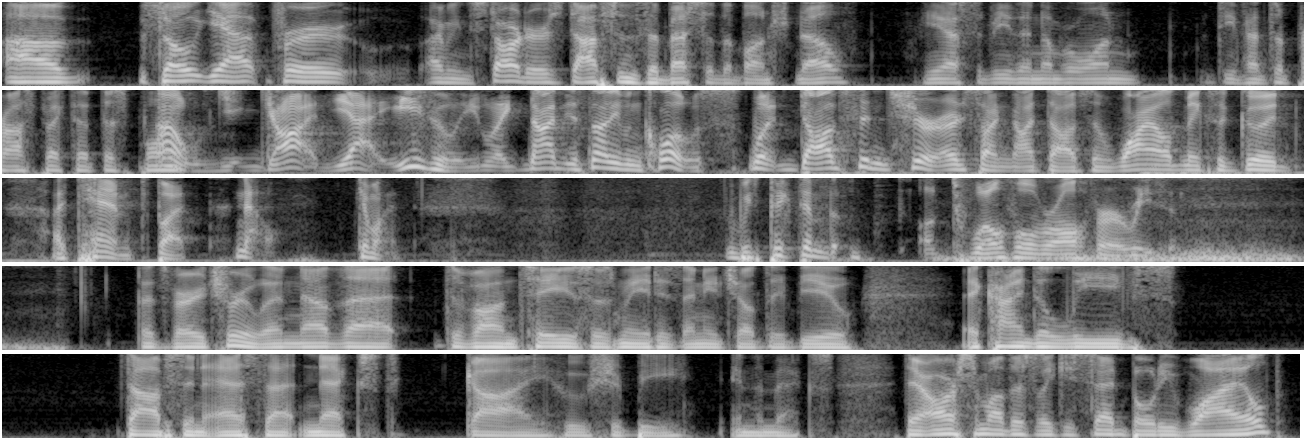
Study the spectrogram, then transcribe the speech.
uh, so, yeah, for, I mean, starters, Dobson's the best of the bunch. No, he has to be the number one defensive prospect at this point. Oh God, yeah, easily. Like not, it's not even close. What Dobson? Sure, or sorry, not Dobson. Wilde makes a good attempt, but no, come on. We picked him 12th overall for a reason. That's very true. And now that Devon Toews has made his NHL debut, it kind of leaves Dobson as that next guy who should be in the mix. There are some others, like you said, Bode Wilde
